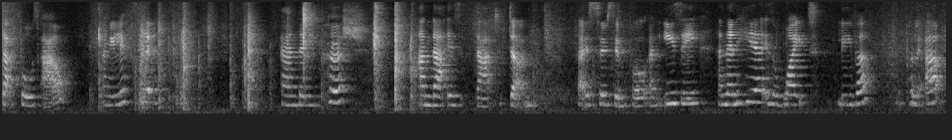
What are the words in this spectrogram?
that falls out, and you lift it, and then you push, and that is that done. That is so simple and easy. And then here is a white lever, pull it up,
